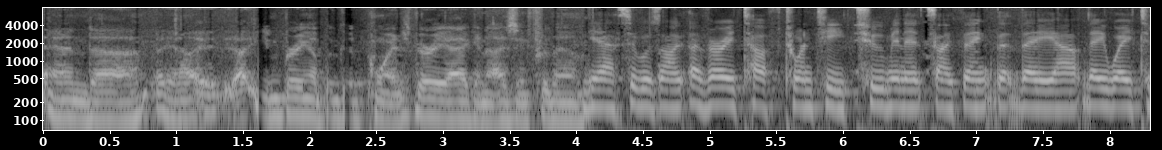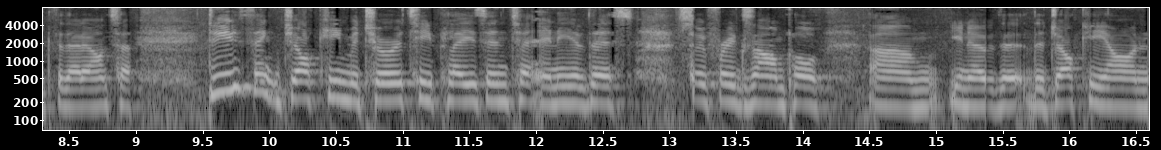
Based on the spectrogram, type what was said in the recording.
and uh, you know you bring up a good point. It's very agonizing for them. Yes, it was a, a very tough 22 minutes. I think that they uh, they waited for that answer. Do you think jockey maturity plays into any of this? So, for example, um, you know the the jockey on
